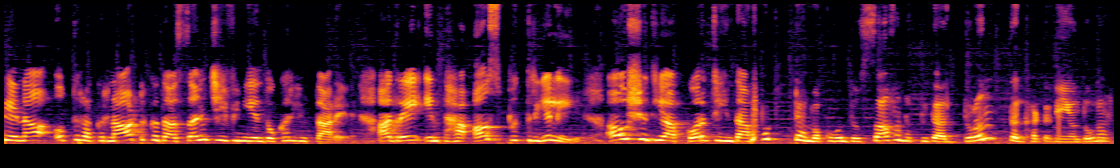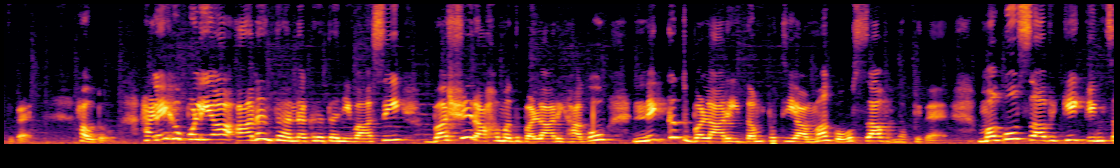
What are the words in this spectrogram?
ಆಸ್ಪತ್ರೆಯನ್ನ ಉತ್ತರ ಕರ್ನಾಟಕದ ಸಂಜೀವಿನಿ ಎಂದು ಕರೆಯುತ್ತಾರೆ. ಆದರೆ ಇಂತಹ ಆಸ್ಪತ್ರೆಯಲ್ಲಿ ಔಷಧಿಯ ಕೊರತೆಯಿಂದ ಪುಟ್ಟ ಮಗುವೊಂದು ಸಾವನ್ನಪ್ಪಿದ ದುರಂತ ಘಟನೆಯೊಂದು ನಡೆದಿದೆ ಹೌದು ಹಳೆ ಹುಬ್ಬಳ್ಳಿಯ ಆನಂದ ನಗರದ ನಿವಾಸಿ ಬಶೀರ್ ಅಹಮದ್ ಬಳ್ಳಾರಿ ಹಾಗೂ ನಿಖತ್ ಬಳ್ಳಾರಿ ದಂಪತಿಯ ಮಗು ಸಾವನ್ನಪ್ಪಿದೆ. ಮಗು ಸಾವಿಗೆ ಕಿಮ್ಸ್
